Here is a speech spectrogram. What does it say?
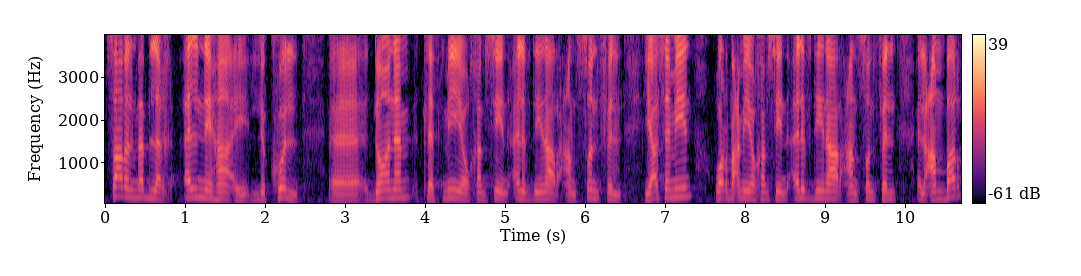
صار المبلغ النهائي لكل دونم 350 ألف دينار عن صنف الياسمين و450 ألف دينار عن صنف العنبر.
